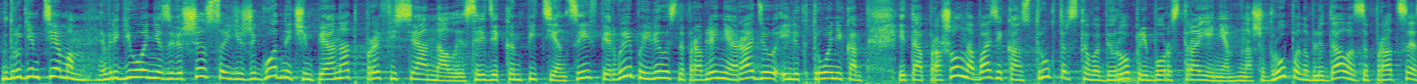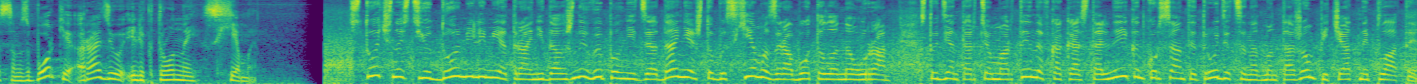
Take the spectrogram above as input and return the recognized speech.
К другим темам. В регионе завершился ежегодный чемпионат «Профессионалы». Среди компетенций впервые появилось направление радиоэлектроника. Этап прошел на базе конструкторского бюро приборостроения. Наша группа наблюдала за процессом сборки радиоэлектронной схемы. С точностью до миллиметра они должны выполнить задание, чтобы схема заработала на ура. Студент Артем Мартынов, как и остальные конкурсанты, трудятся над монтажом печатной платы.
